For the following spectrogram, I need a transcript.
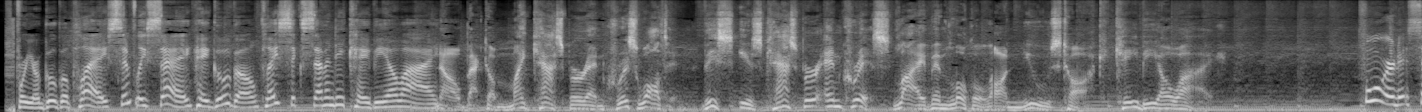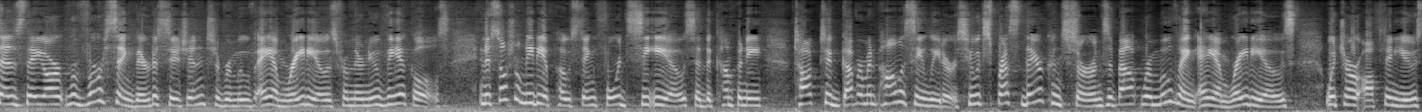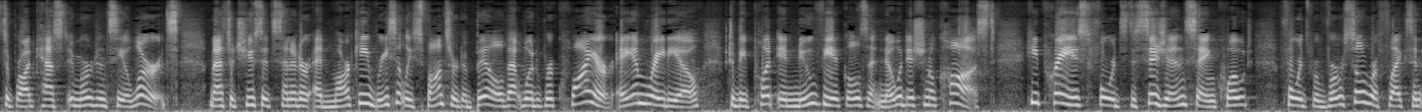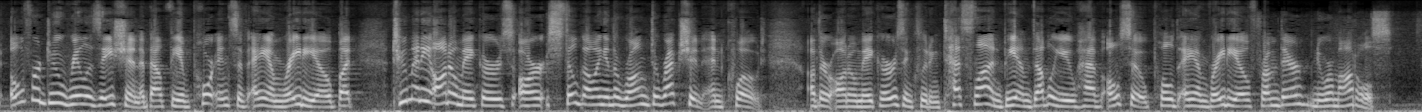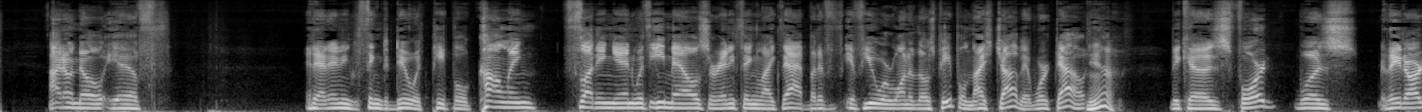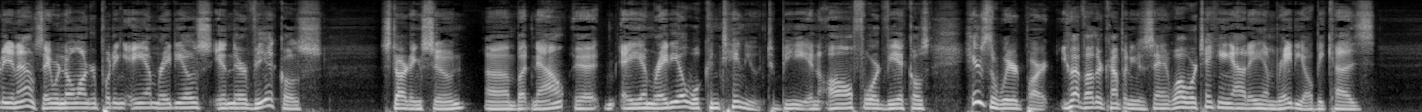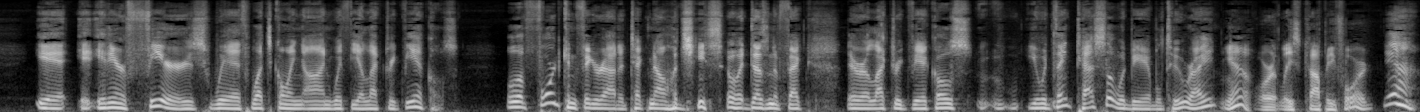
For your Google Play, simply say, Hey Google, play 670 KBOI. Now back to Mike Kasper and Chris Walton. This is Kasper and Chris, live and local on News Talk, KBOI. Ford says they are reversing their decision to remove AM radios from their new vehicles. In a social media posting, Ford's CEO said the company talked to government policy leaders who expressed their concerns about removing AM radios, which are often used to broadcast emergency alerts. Massachusetts Senator Ed Markey recently sponsored a bill that would require AM radio to be put in new vehicles at no additional cost. He praised Ford's decision, saying, quote, Ford's reversal reflects an overdue realization realization about the importance of AM radio, but too many automakers are still going in the wrong direction, end quote. Other automakers, including Tesla and BMW, have also pulled AM radio from their newer models. I don't know if it had anything to do with people calling, flooding in with emails or anything like that. But if, if you were one of those people, nice job. It worked out. Yeah. Because Ford was they'd already announced they were no longer putting AM radios in their vehicles starting soon. Um, but now uh, AM radio will continue to be in all Ford vehicles. Here's the weird part: you have other companies saying, "Well, we're taking out AM radio because it, it, it interferes with what's going on with the electric vehicles." Well, if Ford can figure out a technology so it doesn't affect their electric vehicles, you would think Tesla would be able to, right? Yeah, or at least copy Ford. Yeah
